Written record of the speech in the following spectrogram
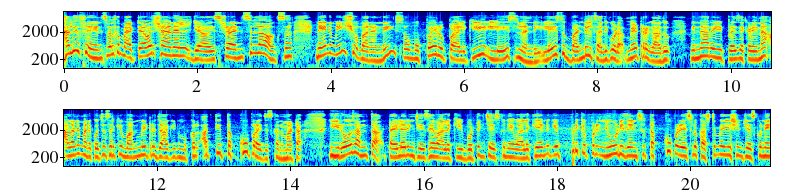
Hello friends welcome back to our channel జాయిస్ ఫ్రెండ్స్ లాగ్స్ నేను మీ శుభానండి సో ముప్పై రూపాయలకి లేసులు అండి. లేస్ బండిల్స్ అది కూడా మీటర్ కాదు. విన్నారా ఈ ప్రైస్ ఎక్కడైనా? అలానే మనకు వచ్చేసరికి వన్ మీటర్ జాకెట్ ముక్కలు అతి తక్కువ ప్రైజెస్కి అనమాట ఈ రోజు అంతా టైలరింగ్ చేసే వాళ్ళకి బొట్టింగ్ చేసుకునే వాళ్ళకి అండ్ ఎప్పటికెప్పుడు న్యూ డిజైన్స్ తక్కువ ప్రైస్లో కస్టమైజేషన్ చేసుకునే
